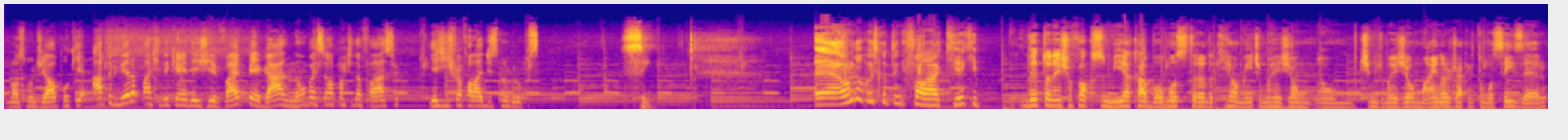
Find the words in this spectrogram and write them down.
Do nosso Mundial, porque a primeira partida que a EDG vai pegar não vai ser uma partida fácil e a gente vai falar disso no grupo. Sim. É, a única coisa que eu tenho que falar aqui é que Detonation Focus Me acabou mostrando que realmente é uma região, é um time de uma região minor, já que ele tomou 6-0.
